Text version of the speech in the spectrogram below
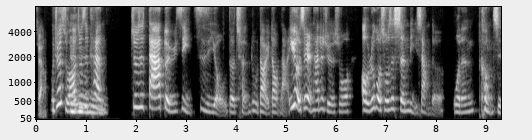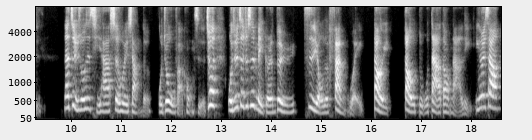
这样？我觉得主要就是看，就是大家对于自己自由的程度到底到哪，因为有些人他就觉得说，哦，如果说是生理上的，我能控制。那至于说是其他社会上的，我就无法控制。就我觉得这就是每个人对于自由的范围到底到多大到哪里。因为像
